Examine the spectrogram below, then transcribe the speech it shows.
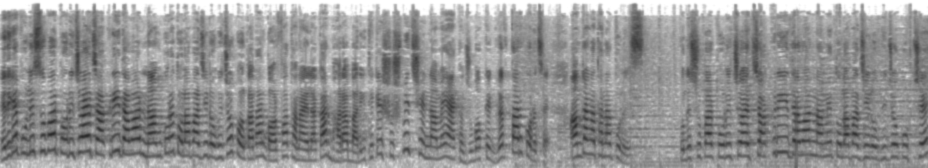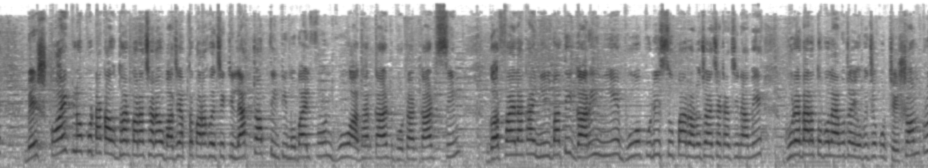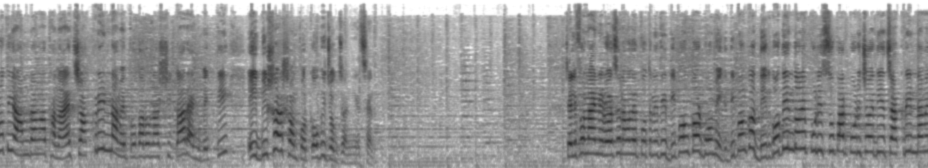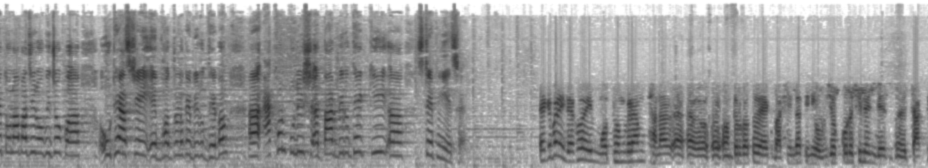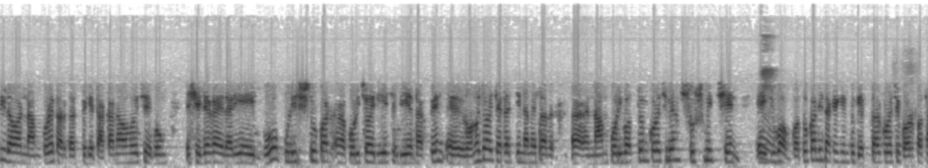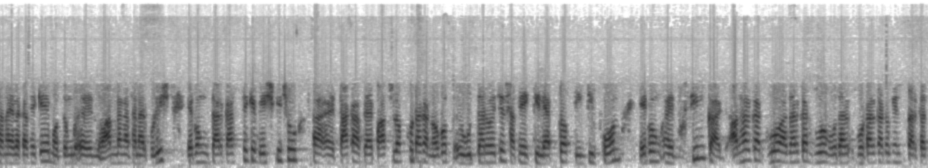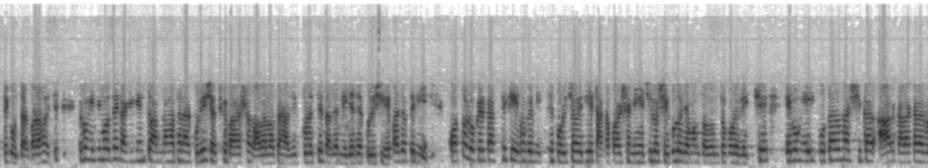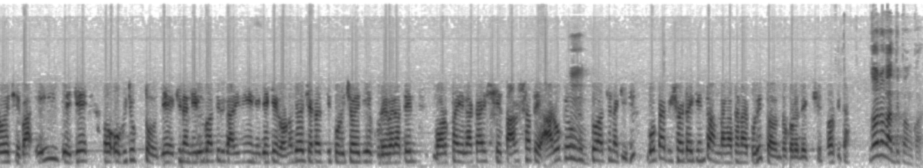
এদিকে police super পরিচয়ে চাকরি দেওয়ার নাম করে তোলাবাজির অভিযোগ কলকাতার গরফা থানা এলাকার ভাড়া বাড়ি থেকে সুস্মিত সেন নামে এক যুবককে গ্রেফতার করেছে। আমডাঙ্গা থানার পুলিশ। পুলিশ সুপার পরিচয় চাকরি দেওয়ার নামে তোলাবাজির অভিযোগ উঠছে। বেশ কয়েক লক্ষ টাকা উদ্ধার করা ছাড়াও বাজেয়াপ্ত করা হয়েছে একটি ল্যাপটপ, তিনটি মোবাইল ফোন, ভুয়ো Aadhaar card, voter card, SIM. Garfa এলাকায় নীলবাতি গাড়ি নিয়ে ভুয়ো পুলিশ সুপার রণজয় চ্যাটার্জি নামে ঘুরে বেড়াতো বলে এমনটাই অভিযোগ উঠছে। সম্প্রতি আমডাঙ্গা থানায় চাকরির নামে প্রতারণার শিকার এক ব্যক্তি। এই বিষয় সম্পর্কে অভিযোগ জানিয়েছেন। টেলিফোন লাইনে রয়েছেন আমাদের প্রতিনিধি দীপঙ্কর ভৌমিক। দীপঙ্কর, দীর্ঘদিন ধরে পুলিশ সুপার পরিচয় দিয়ে চাকরির নামে তোলাবাজির অভিযোগ উঠে আসছে এই- ভদ্রলোকের বিরুদ্ধে এবং এখন পুলিশ তার বিরুদ্ধে কি স্টেপ নিয়েছে? একেবারেই দেখো, এই মধ্যমগ্রাম থানার অন্তর্গত এক বাসিন্দা তিনি অভিযোগ করেছিলেন যে চাকরি দেওয়ার নাম করে তার কাছ থেকে টাকা নেওয়া হয়েছে এবং সে জায়গায় দাঁড়িয়ে এই ভুয়ো পুলিশ সুপার পরিচয় দিয়েছে, দিয়ে থাকতেন রণজয় চ্যাটার্জি নামে তার নাম পরিবর্তন করেছিলেন। সুস্মিত সেন এই যুবক গতকালই তাকে কিন্তু গ্রেপ্তার করেছে গড়পা থানা এলাকা থেকে মধ্যম আমডাঙ্গা থানার পুলিশ এবং তার কাছ থেকে বেশ কিছু টাকা প্রায় পাঁচ লক্ষ টাকা নগদ উদ্ধার হয়েছে। সাথে একটি ল্যাপটপ তিনটি ফোন এবং সিম কার্ড আধার কার্ড ভুয়ো আধার কার্ড ভুয়ো ভোটার- ভোটার কার্ডও কিন্তু তার কাছ থেকে উদ্ধার করা হয়েছে। এবং ইতিমধ্যে তাকে কিন্তু আমডাঙ্গা থানার পুলিশ আজকে বারাসত আদালতে হাজির করেছে। তাদের নিজেদের পুলিশি হেফাজতে নিয়ে কত লোকের কাছ থেকে এভাবে মিথ্যে পরিচয় দিয়ে টাকা পয়সা নিয়েছিল সেগুলো যেমন তদন্ত করে দেখছে এবং এই প্রতারণার শিকার আর কারা কারা রয়েছে বা এই যে অভিযুক্ত যে কিনা নীলবাতির গাড়ি নিয়ে নিজেকে রণজয় চ্যাটার্জি পরিচয় দিয়ে ঘুরে বেড়াতেন গড়ফা এলাকায় সে তার সাথে আরও কেউ যুক্ত আছে নাকি? গোটা বিষয়টাই কিন্তু আমডাঙ্গা থানার পুলিশ তদন্ত করে দেখছে। অর্পিতা। ধন্যবাদ দীপঙ্কর।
